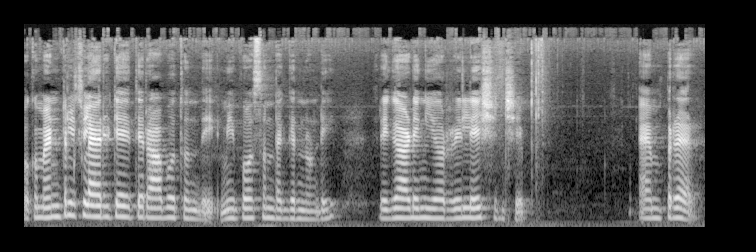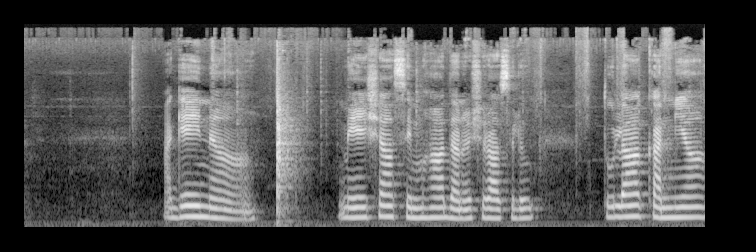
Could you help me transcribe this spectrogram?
ఒక మెంటల్ క్లారిటీ అయితే రాబోతుంది మీ పర్సన్ దగ్గర నుండి regarding your relationship. Emperor. Again Mesha Simha Dhanush రాశులు తుల కన్య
